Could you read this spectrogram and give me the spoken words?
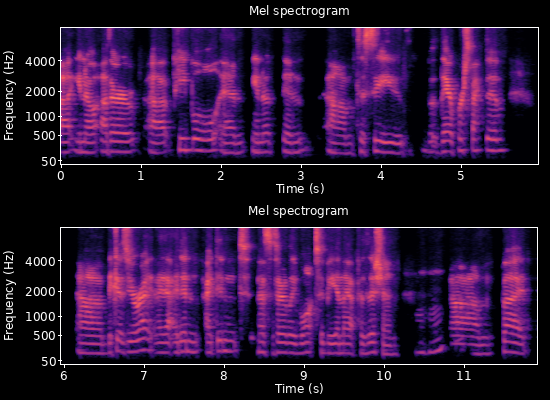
uh, you know, other uh, people, and you know, and um, to see their perspective. Uh, because you're right, I, I, didn't, I didn't necessarily want to be in that position, mm-hmm. um, but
